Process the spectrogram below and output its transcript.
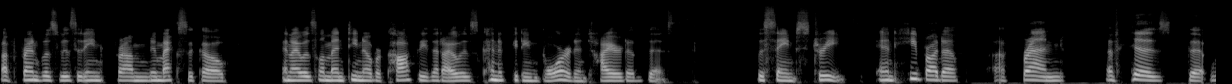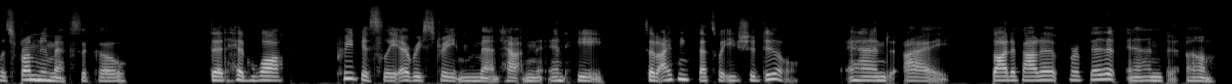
a friend was visiting from New Mexico, and I was lamenting over coffee that I was kind of getting bored and tired of this the same streets. And he brought up a friend of his that was from New Mexico that had walked previously every street in Manhattan. And he said, I think that's what you should do. And I thought about it for a bit. And um,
